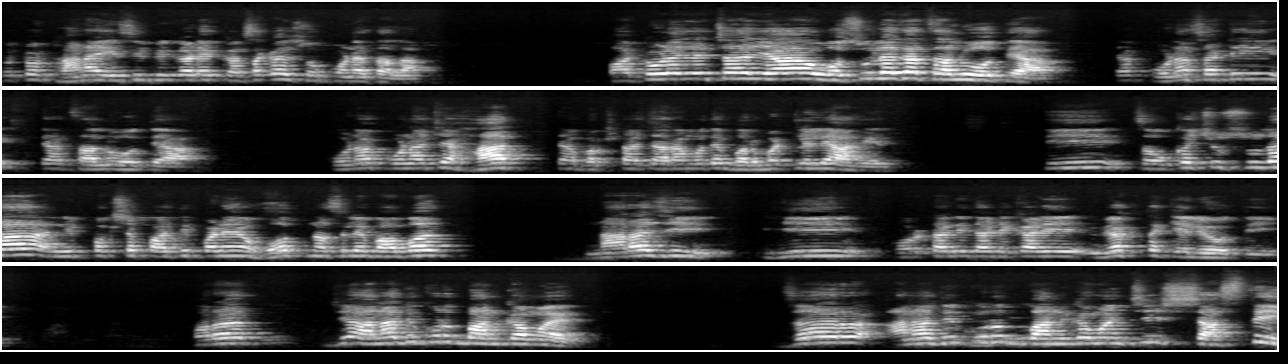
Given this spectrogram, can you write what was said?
तर तो ठाणा एसीपीकडे कसा काय सोपवण्यात आला? पाटोळेच्या या वसुल्या ज्या चालू होत्या त्या कोणासाठी त्या चालू होत्या? कोणाकोणाचे हात त्या भ्रष्टाचारामध्ये बरबटलेले आहेत? ती चौकशी सुद्धा निपक्षपातीपणे होत नसल्याबाबत नाराजी ही कोर्टाने त्या ठिकाणी व्यक्त केली होती. परत जे अनाधिकृत बांधकाम आहेत जर अनधिकृत बांधकामांची शास्ती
